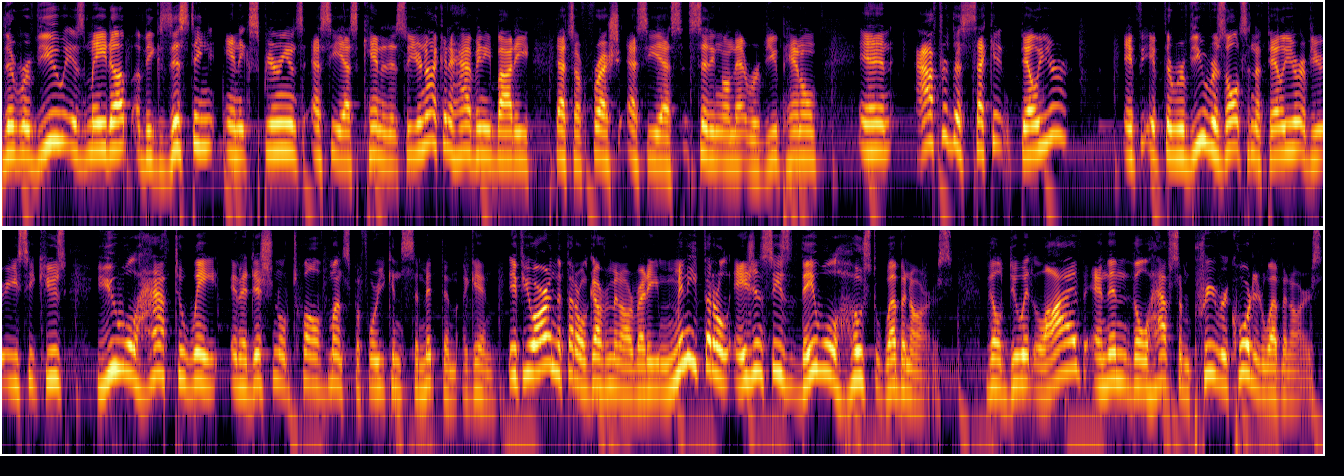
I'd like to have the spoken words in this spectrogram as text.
The review is made up of existing and experienced SES candidates. So you're not going to have anybody that's a fresh SES sitting on that review panel. And after the second failure, if, if the review results in a failure of your ECQs, you will have to wait an additional 12 months before you can submit them again. If you are in the federal government already, many federal agencies, they will host webinars. They'll do it live and then they'll have some pre-recorded webinars.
